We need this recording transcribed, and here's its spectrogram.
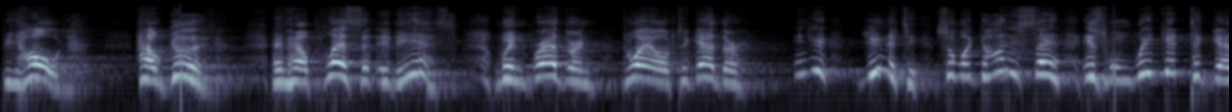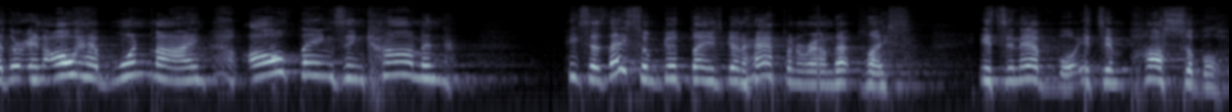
Behold, how good and how pleasant it is when brethren dwell together in unity. So, what God is saying is when we get together and all have one mind, all things in common, He says there's some good things going to happen around that place. It's inevitable, it's impossible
